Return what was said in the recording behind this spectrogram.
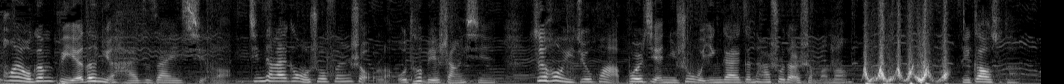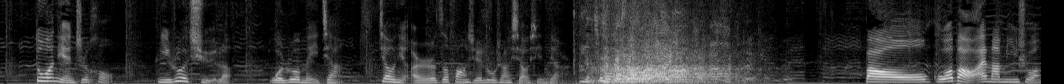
朋友跟别的女孩子在一起了，今天来跟我说分手了，我特别伤心。最后一句话，波儿姐，你说我应该跟他说点什么呢？你告诉他，多年之后，你若娶了，我若没嫁，叫你儿子放学路上小心点儿。宝国宝爱妈咪说，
